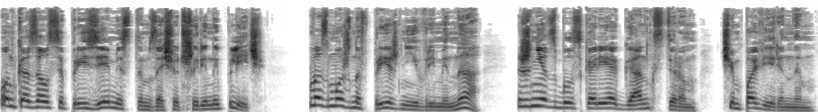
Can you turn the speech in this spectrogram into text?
Он казался приземистым за счет ширины плеч. Возможно, в прежние времена жнец был скорее гангстером, чем поверенным.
